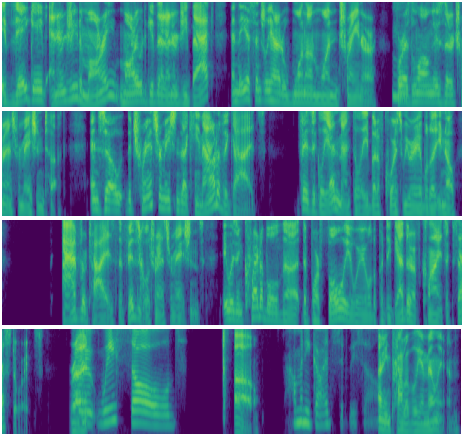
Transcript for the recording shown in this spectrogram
If they gave energy to Mari, Mari would give that energy back. And they essentially had a one on one trainer for Mhm. as long as their transformation took. And so the transformations that came out of the guides, physically and mentally, but of course we were able to, you know, advertise the physical transformations. It was incredible the the portfolio we were able to put together of client success stories. Right. So we sold, oh, how many guides did we sell? I mean, probably a million.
